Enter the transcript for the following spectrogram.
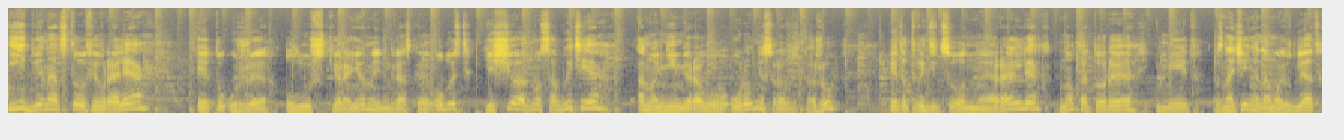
И 12 февраля это уже Лужский район, Ленинградская область. Еще одно событие, оно не мирового уровня, сразу скажу, это традиционное ралли, но которое имеет значение, на мой взгляд,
